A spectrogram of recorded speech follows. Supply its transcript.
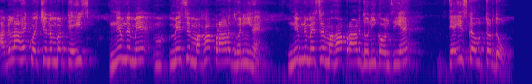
अगला है क्वेश्चन नंबर तेईस। निम्न में में से महाप्राण ध्वनि है। निम्न में से महाप्राण ध्वनि कौन सी है? तेईस का उत्तर दो।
